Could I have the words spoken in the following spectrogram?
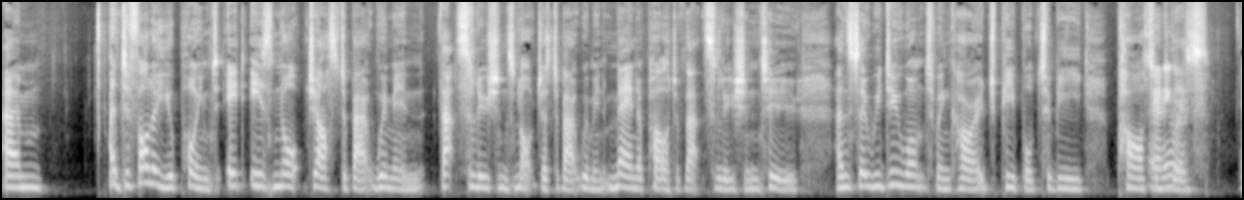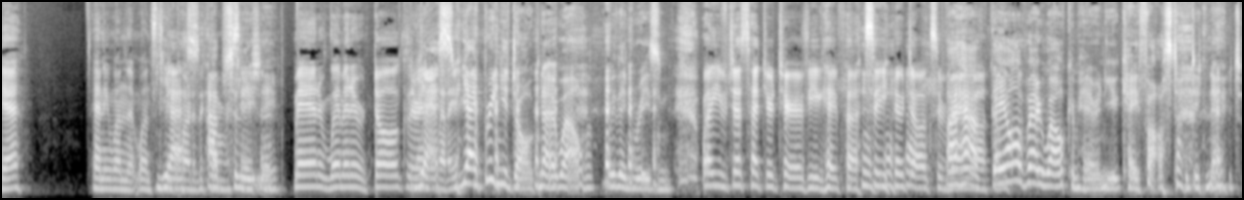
Um, and to follow your point, it is not just about women. That solution's not just about women. Men are part of that solution too. And so we do want to encourage people to be part Anyone. of this. Yeah. Anyone that wants to Yes, be part of the conversation. absolutely. Men or women or dogs or Yes, anybody. yeah, bring your dog. No, well, within reason. Well, you've just had your tour of UK Fast, so you know dogs are very I have. welcome. They are very welcome here in UK Fast. I did note.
